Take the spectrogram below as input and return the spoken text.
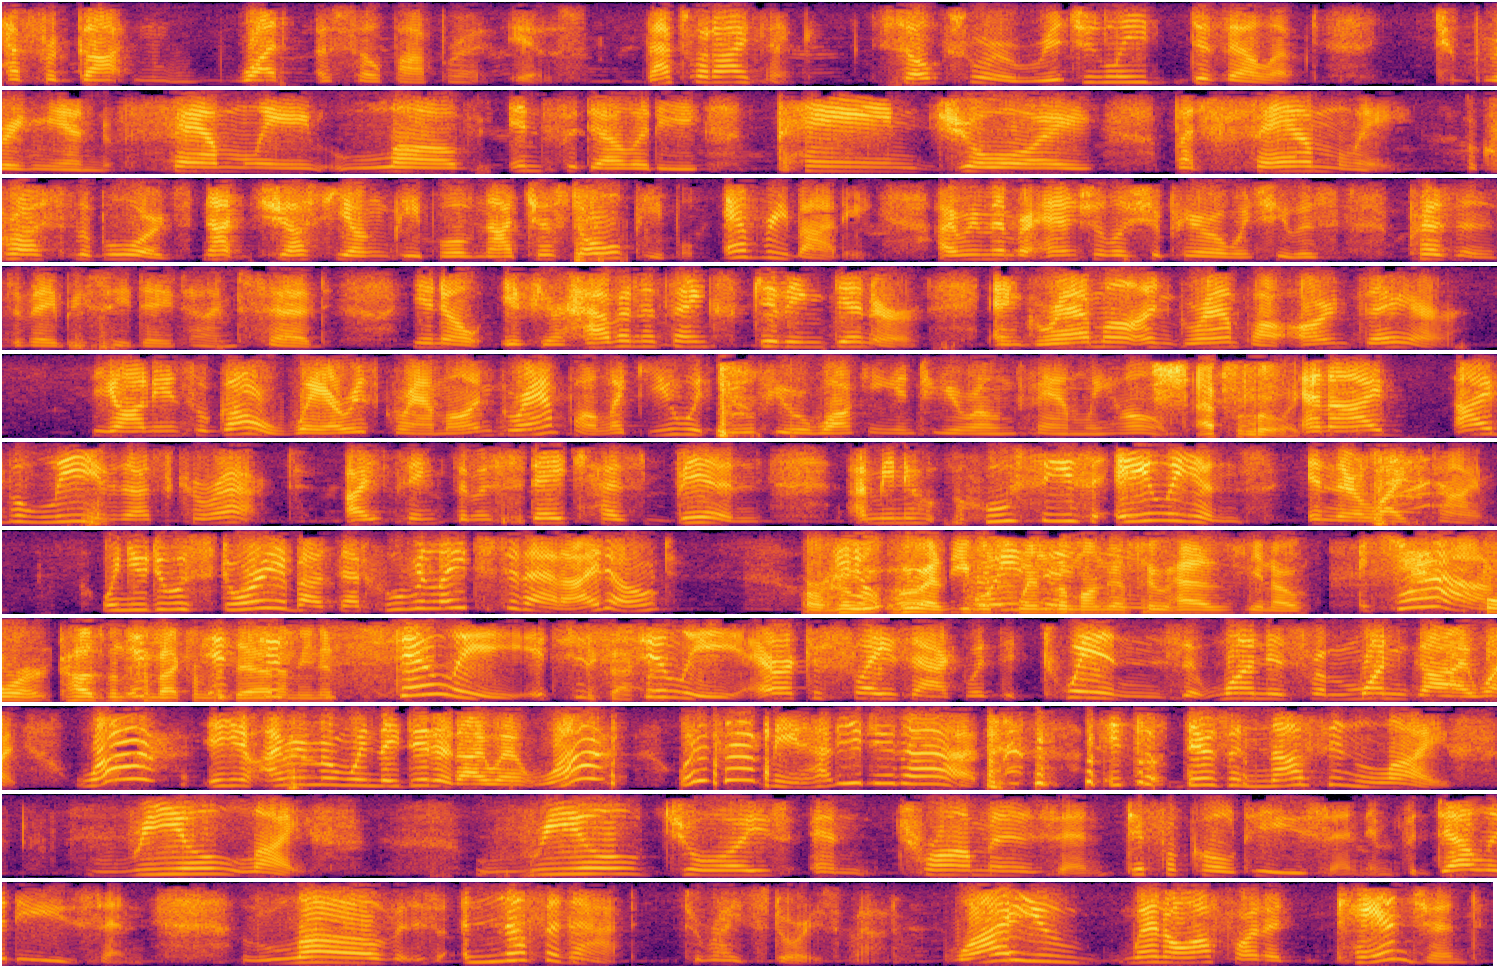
have forgotten what a soap opera is. That's what I think. Soaps were originally developed to bring in family, love, infidelity, pain, joy, but family across the boards, not just young people, not just old people, everybody. I remember Angela Shapiro when she was president of ABC Daytime said, you know, if you're having a Thanksgiving dinner and grandma and grandpa aren't there, the audience will go, where is grandma and grandpa? Like you would do if you were walking into your own family home. Absolutely. And I I believe that's correct. I think the mistake has been I mean who sees aliens in their lifetime? when you do a story about that, who relates to that? I don't. Or who you know, who has evil poison. twins among us who has, you know, yeah. four husbands it's, come back from the dead. I mean it's silly. It's just Exactly. silly. Erika Slezak with the twins. That one is from one guy. What? What? You know, I remember when they did it. I went, what? What does that mean? How do you do that? it's a, there's enough in life, real life, real joys and traumas and difficulties and infidelities and love. There's enough of that to write stories about. Why you went off on a tangent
